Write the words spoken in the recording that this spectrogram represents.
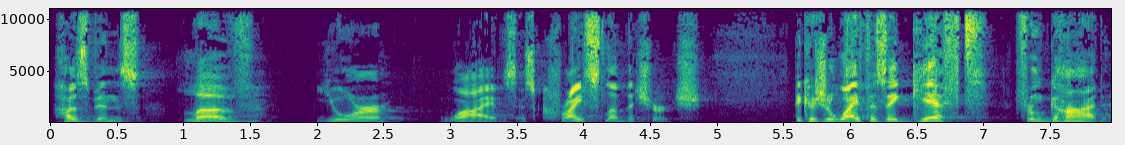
Husbands, love your wives as Christ loved the church. Because your wife is a gift from God.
